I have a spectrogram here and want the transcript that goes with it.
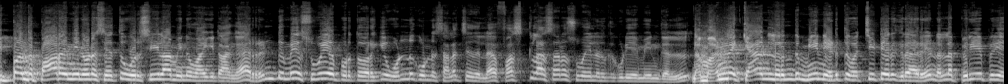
இப்போ அந்த பாறை மீனோட சேர்த்து ஒரு சீலா மீன் வாங்கிட்டாங்க. ரெண்டுமே சுவையை பொறுத்த வரைக்கும் ஒண்ணுக்கு ஒன்று சலைச்சது இல்ல ஃபர்ஸ்ட் கிளாஸான சுவையில் இருக்கக்கூடிய மீன்கள். நம்ம அண்ணன் கேன்ல இருந்து மீன் எடுத்து வச்சுட்டே இருக்கிறாரு. நல்ல பெரிய பெரிய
